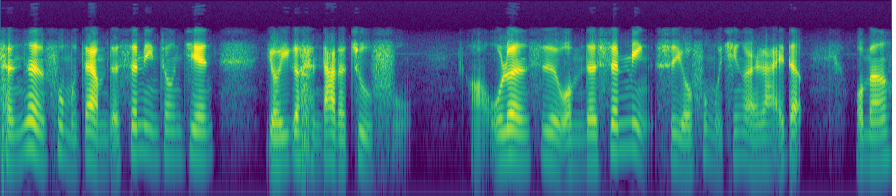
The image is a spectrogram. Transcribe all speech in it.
承认父母在我们的生命中间有一个很大的祝福啊。无论是我们的生命是由父母亲而来的，我们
